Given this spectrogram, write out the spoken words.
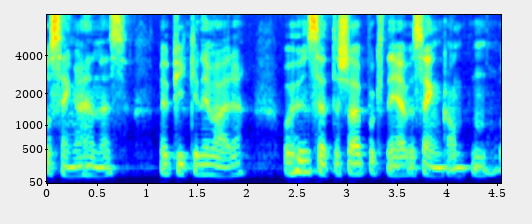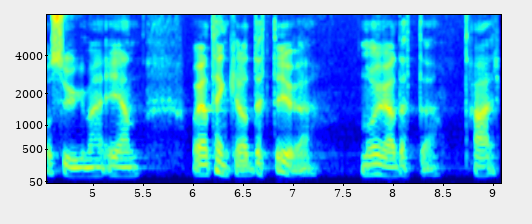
på senga hennes, med pikken i været, og hun setter seg på kne ved sengekanten og suger meg igjen. Og jeg tenker at dette gjør jeg. Nå gjør jeg dette. Her.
